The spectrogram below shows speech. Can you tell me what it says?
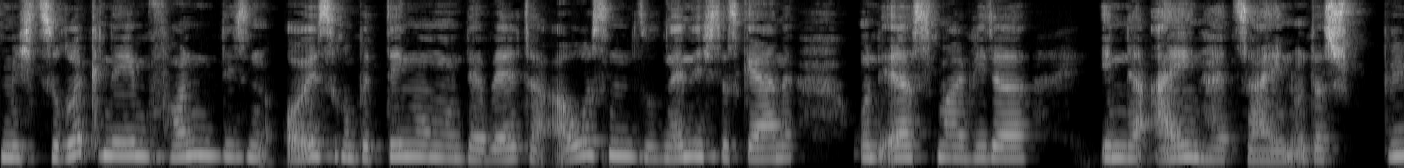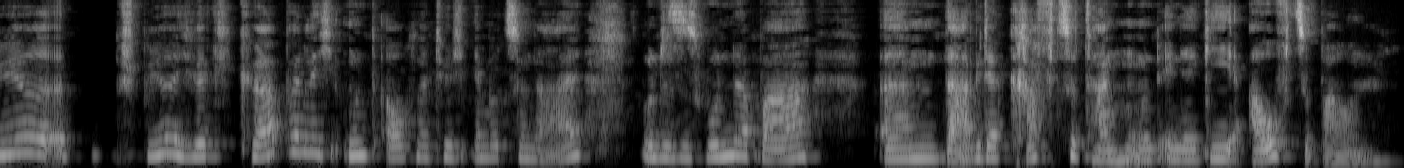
mich zurücknehmen von diesen äußeren Bedingungen der Welt da außen, so nenne ich das gerne, und erstmal wieder in der Einheit sein. Und das spüre, spüre ich wirklich körperlich und auch natürlich emotional. Und es ist wunderbar, ähm, da wieder Kraft zu tanken und Energie aufzubauen.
